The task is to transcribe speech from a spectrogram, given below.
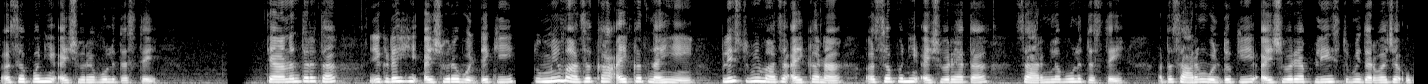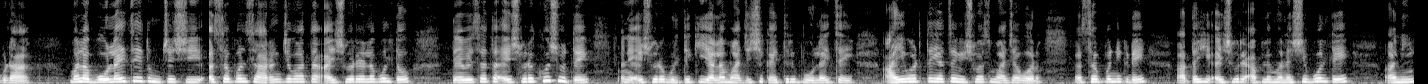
असं पण ही ऐश्वर्या बोलत असते. त्यानंतर आता इकडे ही ऐश्वर्या बोलते की तुम्ही माझं का ऐकत नाही प्लीज तुम्ही माझं ऐका ना. असं पण ही ऐश्वर्या आता सारंगला बोलत असते. आता सारंग बोलतो की ऐश्वर्या प्लीज तुम्ही दरवाजा उघडा. मला बोलायचं आहे तुमच्याशी. असं पण सारंग जेव्हा आता ऐश्वर्याला बोलतो त्यावेळेस आता ऐश्वर्या खुश होते आणि ऐश्वर्या बोलते की याला माझ्याशी काहीतरी बोलायचं आहे आई वाटतं याचा विश्वास माझ्यावर. असं पण इकडे आता ही ऐश्वर्या आपल्या मनाशी बोलते आणि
